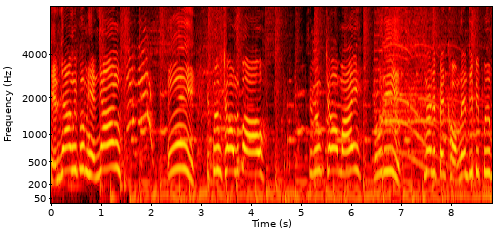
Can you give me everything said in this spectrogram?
เห็นยังพี่ปื้มเห็นยังเฮ้ยพี่ปื้มชอบหรือเปล่าพี่ปื้มชอบไหม ดูดิ น่าจะเป็นของเล่นที่พี่ปื้ม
